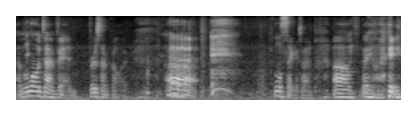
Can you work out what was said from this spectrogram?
I'm a long time fan. First time caller. Uh, well, second time. Um, anyway,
